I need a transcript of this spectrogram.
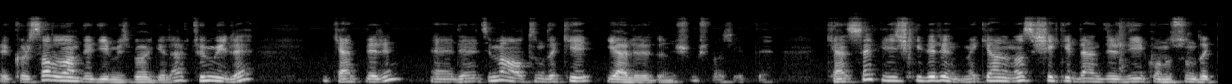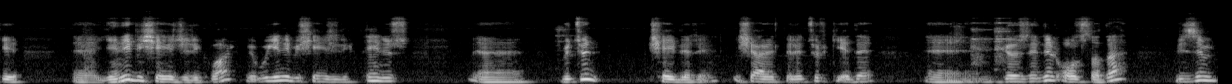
Ve kırsal alan dediğimiz bölgeler tümüyle kentlerin e, denetimi altındaki yerlere dönüşmüş vaziyette. Kentsel ilişkilerin mekanı nasıl şekillendirdiği konusundaki e, yeni bir şehircilik var ve bu yeni bir şehircilikte henüz e, bütün şeyleri, işaretleri Türkiye'de e, gözlenir olsa da bizim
